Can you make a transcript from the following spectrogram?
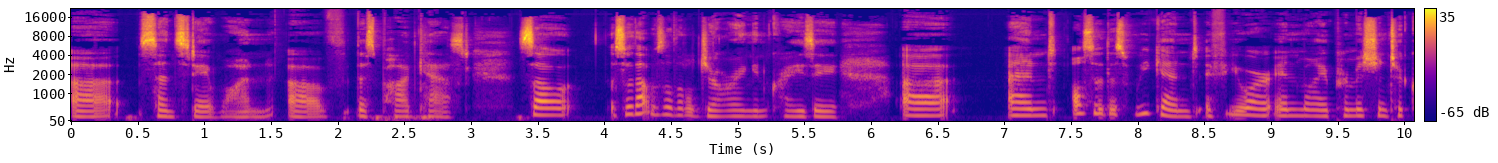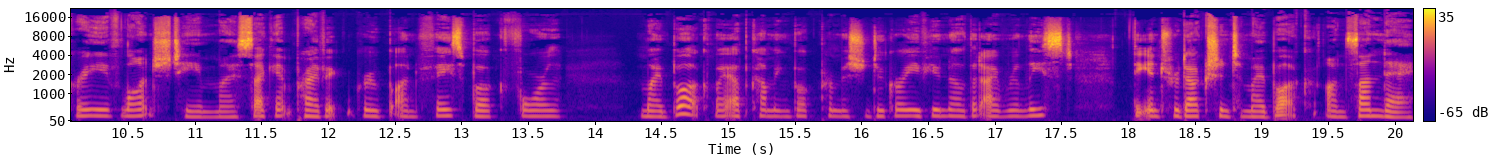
uh, since day one of this podcast. So, so that was a little jarring and crazy. Uh, and also this weekend, if you are in my Permission to Grieve launch team, my second private group on Facebook for my book, my upcoming book, Permission to Grieve, you know that I released the introduction to my book on Sunday.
